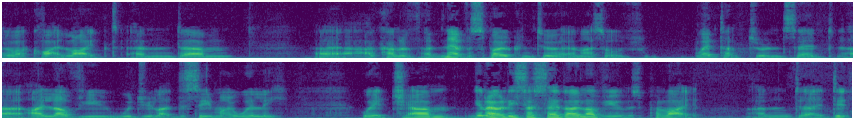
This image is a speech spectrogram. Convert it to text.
who I quite liked, and um, uh, I kind of had never spoken to her, and I sort of went up to her and said, uh, "I love you. Would you like to see my willy?" Which, um, you know, at least I said I love you. It was polite, and uh, it did,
